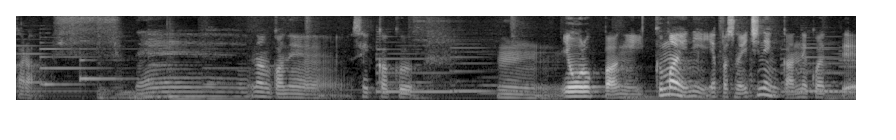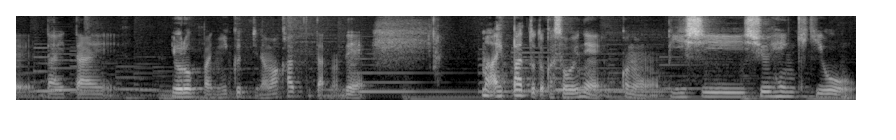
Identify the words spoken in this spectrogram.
から、ねなんかね、せっかく、うん、ヨーロッパに行く前に、やっぱその1年間ね、こうやって大体ヨーロッパに行くっていうのは分かってたので、まあ、iPad とかそういうね、この PC 周辺機器を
